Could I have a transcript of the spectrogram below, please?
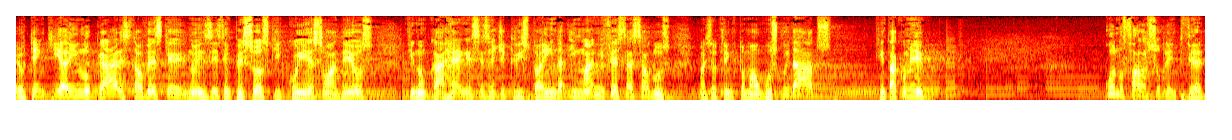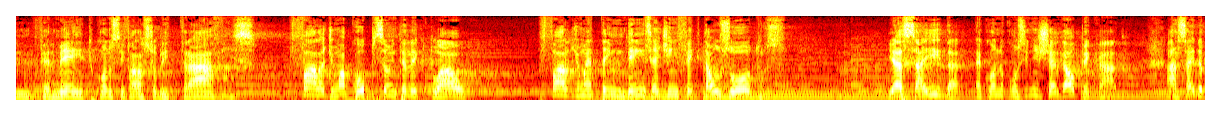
Eu tenho que ir em lugares, talvez que não existem pessoas que conheçam a Deus, que não carregam a essência de Cristo ainda, e manifestar essa luz. Mas eu tenho que tomar alguns cuidados. Quem está comigo? Quando fala sobre fermento, quando se fala sobre traves, fala de uma corrupção intelectual, fala de uma tendência de infectar os outros. E a saída é quando eu consigo enxergar o pecado. A saída é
